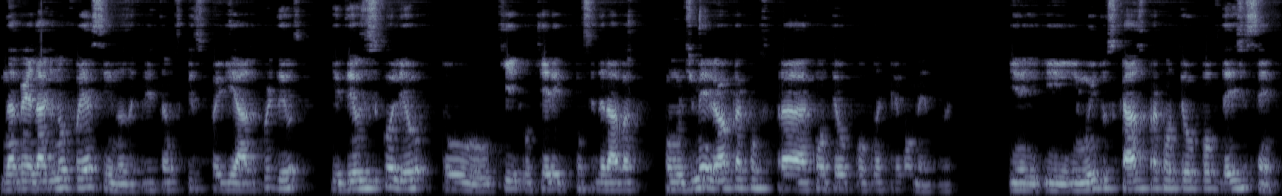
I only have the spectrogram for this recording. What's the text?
na verdade não foi assim. Nós acreditamos que isso foi guiado por Deus e Deus escolheu o, que, o que ele considerava como de melhor para conter o povo naquele momento. Né? E, e, em muitos casos, para conter o povo desde sempre.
